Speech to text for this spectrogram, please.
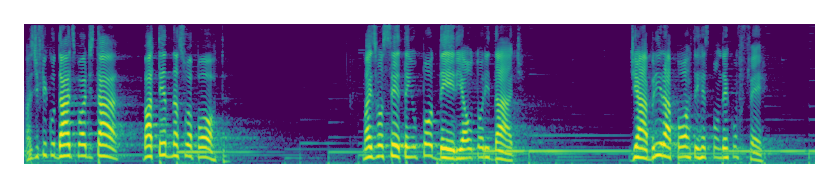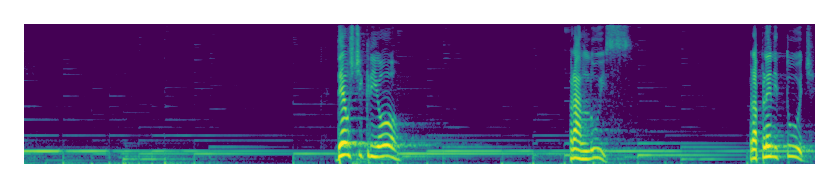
As dificuldades podem estar batendo na sua porta. Mas você tem o poder e a autoridade de abrir a porta e responder com fé. Deus te criou para a luz, para a plenitude,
